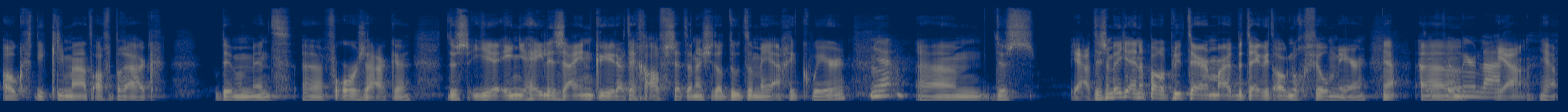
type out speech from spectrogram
ook die klimaatafbraak op dit moment eh, veroorzaken. Dus je, in je hele zijn kun je daar tegen afzetten. En als je dat doet, dan ben je eigenlijk queer. Ja. Ehm, dus ja, het is een beetje een paraplu-term, maar het betekent ook nog veel meer. Ja. veel Eh, meer lagen. Ja, ja.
